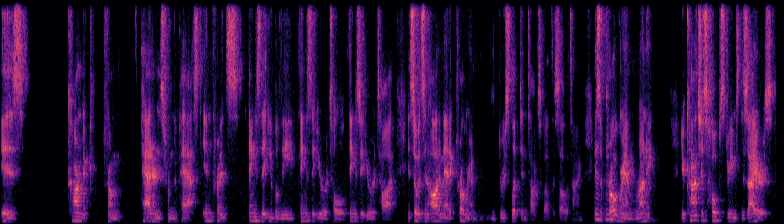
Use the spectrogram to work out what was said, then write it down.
is karmic from patterns from the past, imprints, things that you believe, things that you were told, things that you were taught. And so it's an automatic program. Bruce Lipton talks about this all the time. It's mm-hmm. a program running. Your conscious hopes, dreams, desires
